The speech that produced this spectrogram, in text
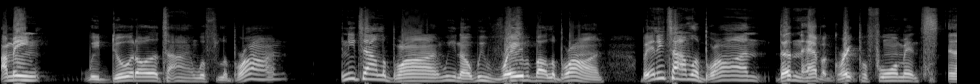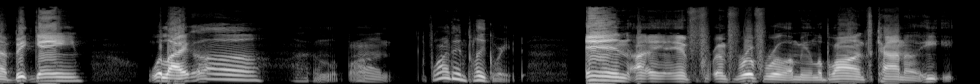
I mean, we do it all the time with LeBron. Anytime LeBron, we you know, we rave about LeBron, but anytime LeBron doesn't have a great performance in a big game, we're like, uh, LeBron, LeBron didn't play great, and I and, and for real, for real, I mean LeBron's kind of he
